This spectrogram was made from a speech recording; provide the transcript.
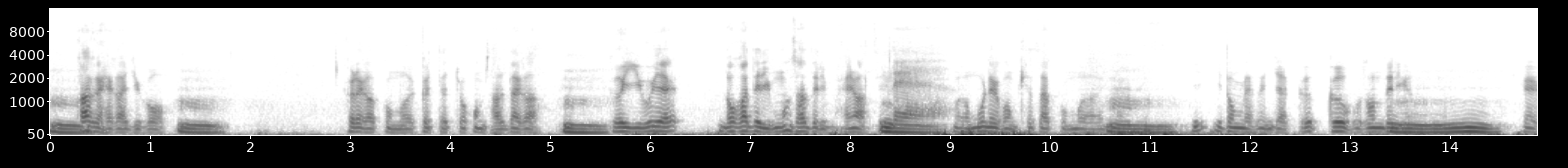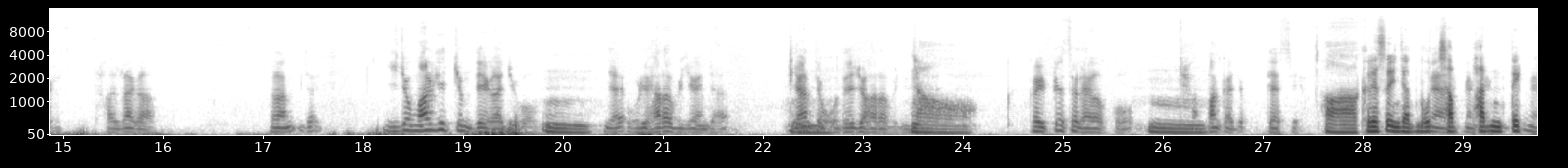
음, 과거해가지고 음, 그래갖고 뭐 그때 조금 살다가 음, 그 이후에 노가들이 문사들이 많이 왔어요. 네, 뭐 문해공 켜갖고 뭐이 음, 동네에서 이제 그, 그 후손들이 음, 그래서 살다가 그다음 이제 이조 말기쯤 돼가지고 음, 이제 우리 할아버지가 이제 걔한테 음. 오대조 할아버지 어, 거기 뺏을 해갖고 음, 한판까지 됐어요. 아, 그래서 이제 노차판 땡, 네.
